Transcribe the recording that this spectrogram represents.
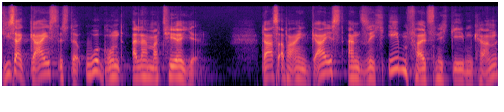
Dieser Geist ist der Urgrund aller Materie. Da es aber einen Geist an sich ebenfalls nicht geben kann,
